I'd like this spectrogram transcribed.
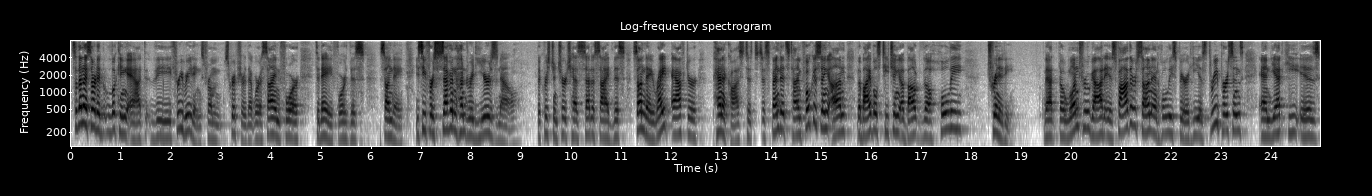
So then I started looking at the three readings from Scripture that were assigned for today, for this Sunday. You see, for 700 years now, the Christian church has set aside this Sunday right after Pentecost to, to spend its time focusing on the Bible's teaching about the Holy Trinity. That the one true God is Father, Son, and Holy Spirit. He is three persons, and yet He is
